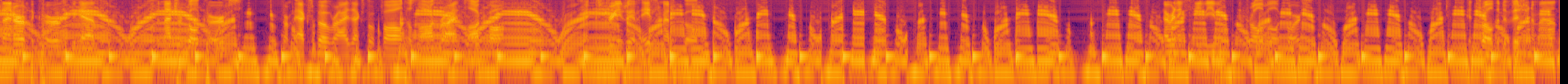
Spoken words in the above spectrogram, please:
center of the curve, we have symmetrical curves from expo rise, expo fall to log rise, log fall. At the streams, we have asymmetrical. Everything's CV controllable, of course. Let's control the division amounts.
